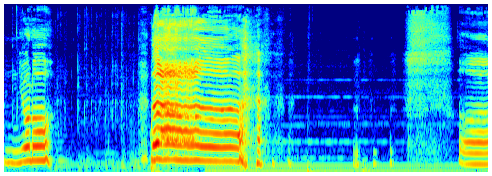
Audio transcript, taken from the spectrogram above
YOLO. Ah! oh.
